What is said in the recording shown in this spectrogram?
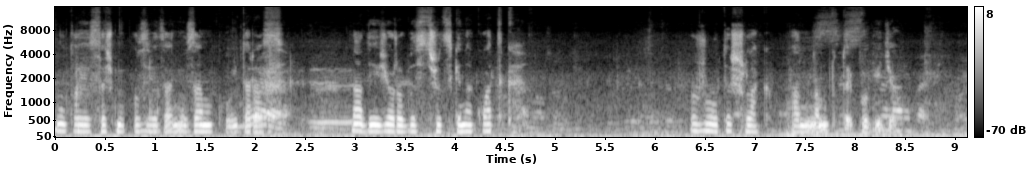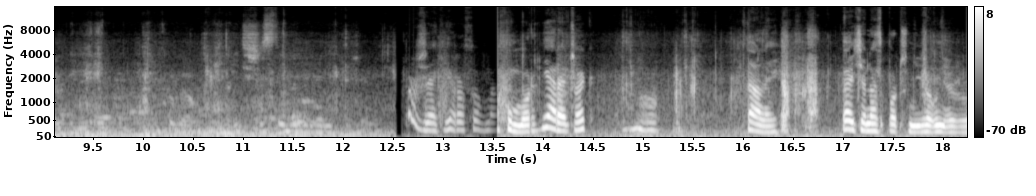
No to jesteśmy po zwiedzaniu zamku i teraz nad jezioro Bystrzyckie nakładkę. Żółty szlak, pan nam tutaj powiedział. Proszę, jak Jarosław ma humor. Jareczek. Dalej. Dajcie nas pocznij, żołnierzu.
